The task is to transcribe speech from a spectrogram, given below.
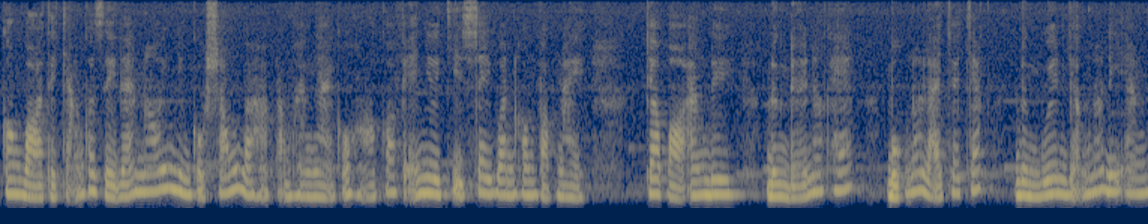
Con bò thì chẳng có gì đáng nói, nhưng cuộc sống và hoạt động hàng ngày của họ có vẻ như chỉ xoay quanh con vật này. Cho bò ăn đi, đừng để nó khác, buộc nó lại cho chắc, đừng quên dẫn nó đi ăn,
